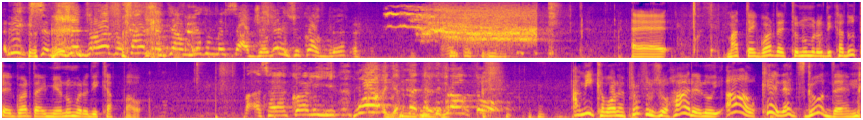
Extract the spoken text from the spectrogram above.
Rix, 290 Sandra ti ha inviato un messaggio, vieni su COD? Eh. Matte, guarda il tuo numero di cadute e guarda il mio numero di KO. Ma sei ancora lì? Muoviti, aspetta, sei pronto! Amica, vuole proprio giocare lui. Ah, ok, let's go then.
